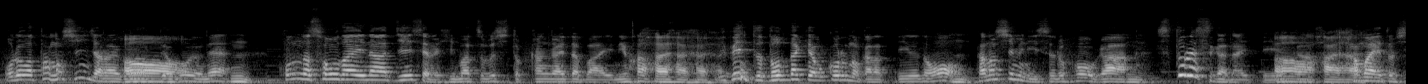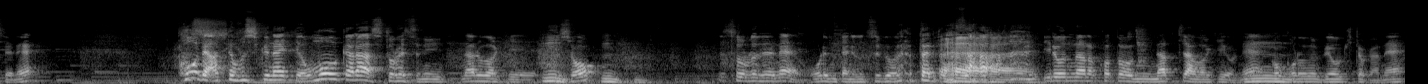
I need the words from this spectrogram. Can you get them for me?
俺は楽しいんじゃないかなって思うよね、うん。こんな壮大な人生の暇つぶしと考えた場合には、イベントどんだけ起こるのかなっていうのをうん。楽しみにする方がうん。ストレスがないっていうか、構えとしてね。こうであってほしくないって思うからストレスになるわけでしょ、うん。うんそれでね俺みたいにうつ病だったりとかさはいいろんなのことになっちゃうわけよね、うん。心の病気とかね。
